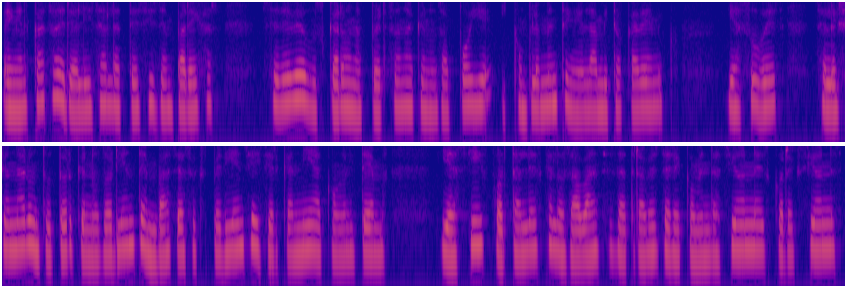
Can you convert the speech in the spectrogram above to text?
en el caso de realizar la tesis en parejas, se debe buscar una persona que nos apoye y complemente en el ámbito académico, y a su vez seleccionar un tutor que nos oriente en base a su experiencia y cercanía con el tema, y así fortalezca los avances a través de recomendaciones, correcciones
